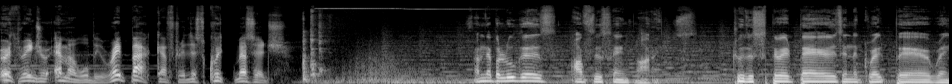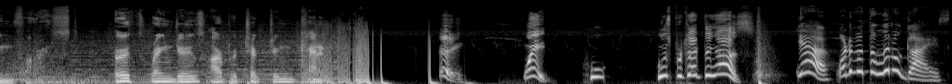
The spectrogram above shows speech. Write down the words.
Earth Ranger Emma will be right back after this quick message. From the belugas off the St. Lawrence to the spirit bears in the Great Bear Rainforest, Earth Rangers are protecting Canada. Hey, wait, who, who's protecting us? Yeah, what about the little guys?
